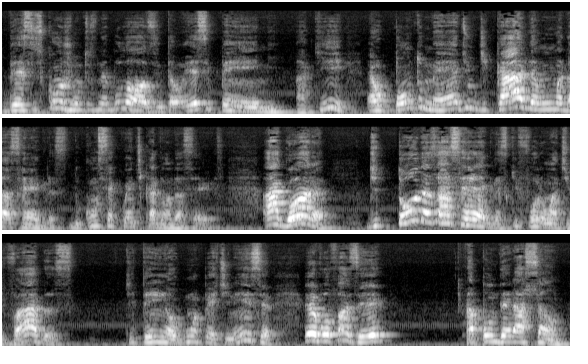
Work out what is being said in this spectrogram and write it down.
desses conjuntos nebulosos. Então, esse PM aqui é o ponto médio de cada uma das regras, do consequente de cada uma das regras. Agora, de todas as regras que foram ativadas, que têm alguma pertinência, eu vou fazer a ponderação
